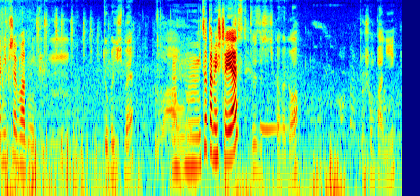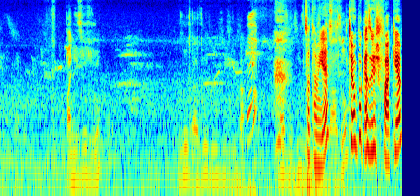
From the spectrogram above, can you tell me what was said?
Pani przewodnik. Tu byliśmy. Wow. Mhm. I co tam jeszcze jest? Co jest jeszcze ciekawego? Proszę pani. Pani Zuzu. Zuza, Zuzu, Zuza. Zuzu, Zuzu. Co tam jest? Czemu pokazujesz fakiem?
